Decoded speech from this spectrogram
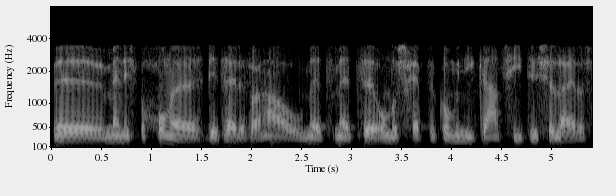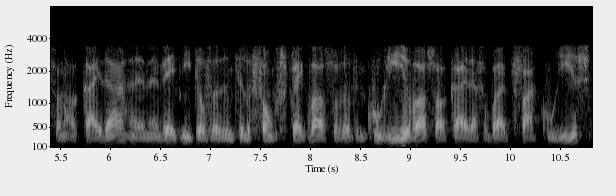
Uh, men is begonnen, dit hele verhaal, met, met uh, onderschepte communicatie tussen leiders van Al-Qaeda. Uh, men weet niet of dat een telefoongesprek was of dat een koerier was. Al-Qaeda gebruikt vaak koeriers.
